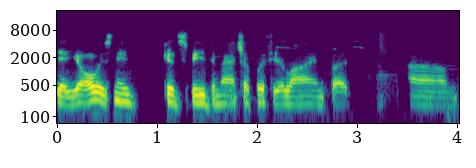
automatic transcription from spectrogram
yeah, you always need good speed to match up with your line. But um,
